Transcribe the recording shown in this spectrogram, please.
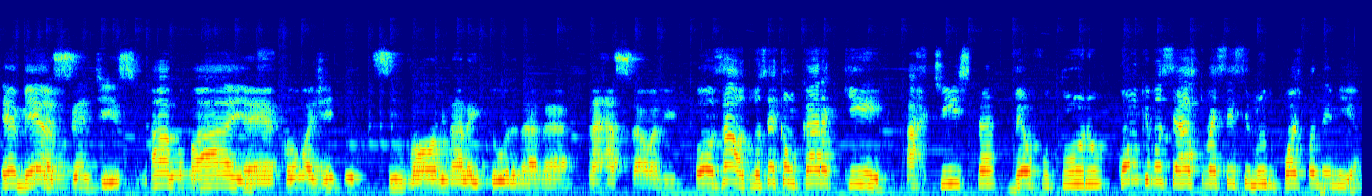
é mesmo? Interessante isso. Rapaz! É, como a gente se envolve na leitura, na, na narração ali. Ô, Oswaldo, você que é um cara que artista, vê o futuro, como que você acha que vai ser esse mundo pós-pandemia?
